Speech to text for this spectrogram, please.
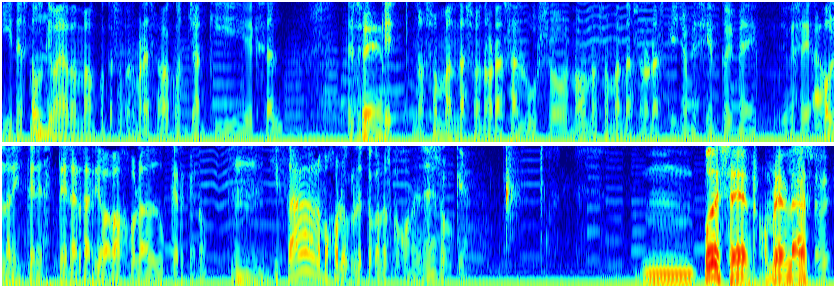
Y en esta Mm. última de Batman contra Superman estaba con Yankee Excel. Es Sí. decir, que no son bandas sonoras al uso, ¿no? No son bandas sonoras que yo me siento y me, yo qué sé, hago la de Interstellar de arriba abajo, la de Dunkerque, ¿no? Mm. Quizá a lo mejor lo que le toca a los cojones es eso, ¿o qué? Mm, puede ser, hombre, las, Vamos a ver.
